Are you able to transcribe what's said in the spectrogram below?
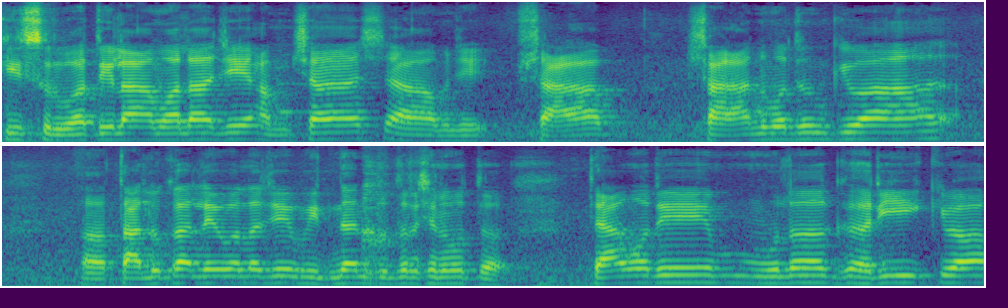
की सुरुवातीला आम्हाला जे आमच्या शा म्हणजे शाळा शाळांमधून किंवा तालुका लेवलला जे विज्ञान प्रदर्शन होतं त्यामध्ये मुलं घरी किंवा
